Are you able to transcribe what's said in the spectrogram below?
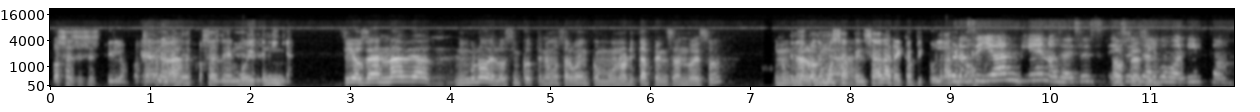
cosas de ese estilo. O sea, las cosas de muy de niña. Sí, o sea, nadie, ninguno de los cinco tenemos algo en común ahorita pensando eso. Y nunca nos lo ponemos a pensar, a recapitular. Pero se llevan bien, o sea, eso es, eso es algo bonito.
